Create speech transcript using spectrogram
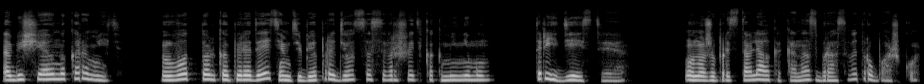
Обещаю накормить. Вот только перед этим тебе придется совершить как минимум три действия. Он уже представлял, как она сбрасывает рубашку,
